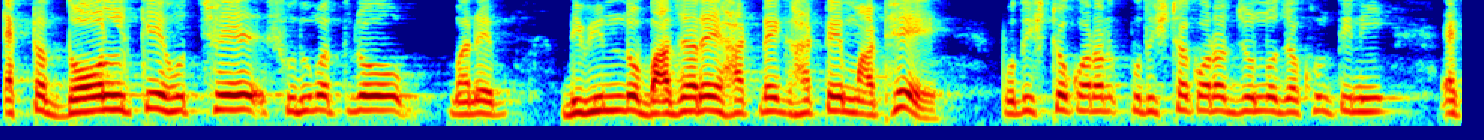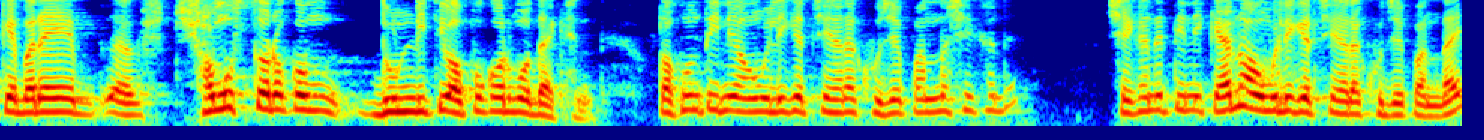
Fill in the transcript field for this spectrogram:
একটা দলকে হচ্ছে শুধুমাত্র মানে বিভিন্ন বাজারে, হাটে ঘাটে, মাঠে প্রতিষ্ঠা করার প্রতিষ্ঠা করার জন্য যখন তিনি একেবারে সমস্ত রকম দুর্নীতি অপকর্ম দেখেন, তখন তিনি আওয়ামী লীগের চেহারা খুঁজে পান না সেখানে? সেখানে তিনি কেন আওয়ামী লীগের চেহারা খুঁজে পান নাই?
